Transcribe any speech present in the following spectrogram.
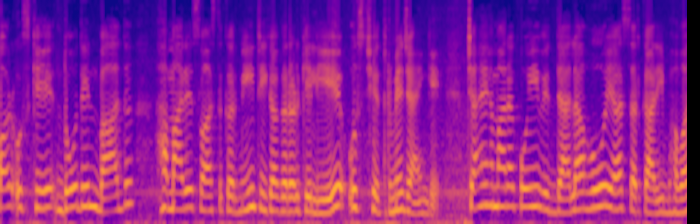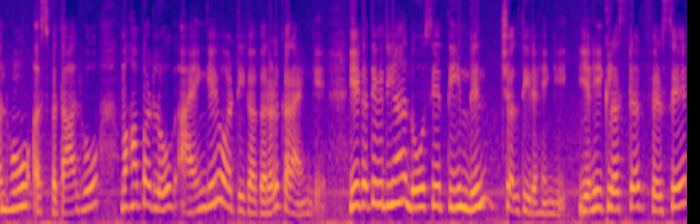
और उसके दो दिन बाद हमारे स्वास्थ्यकर्मी टीकाकरण के लिए उस क्षेत्र में जाएँगे। चाहे हमारा कोई विद्यालय हो या सरकारी भवन हो, अस्पताल हो, वहाँ पर लोग आएँगे और टीकाकरण कराएँगे। ये गतिविधियाँ दो से तीन दिन चलती रहेंगी। यही क्लस्टर फिर से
